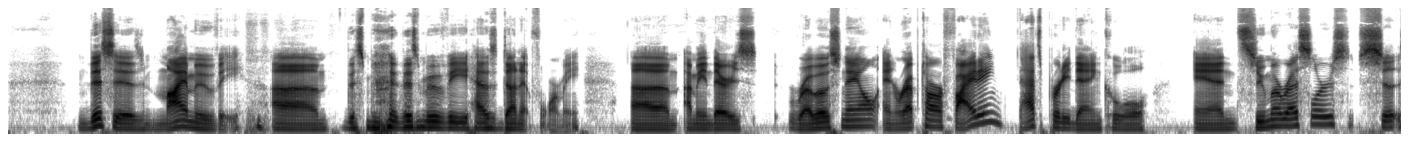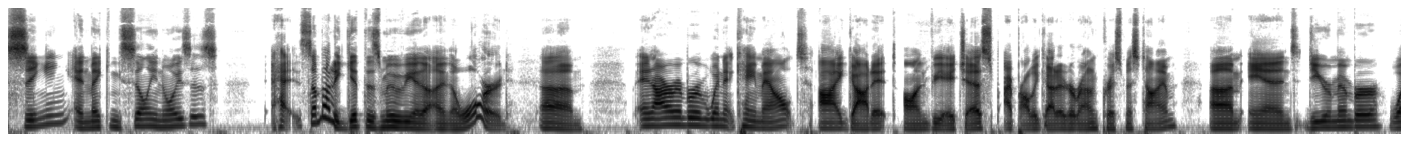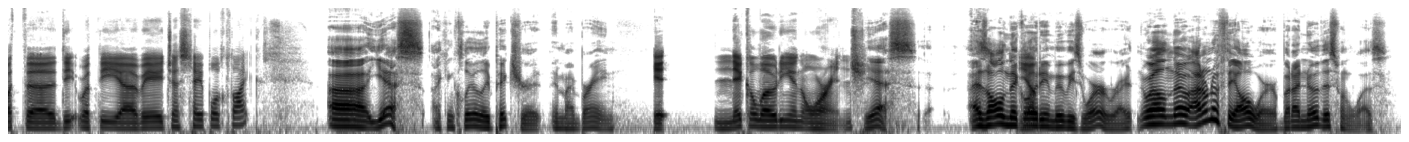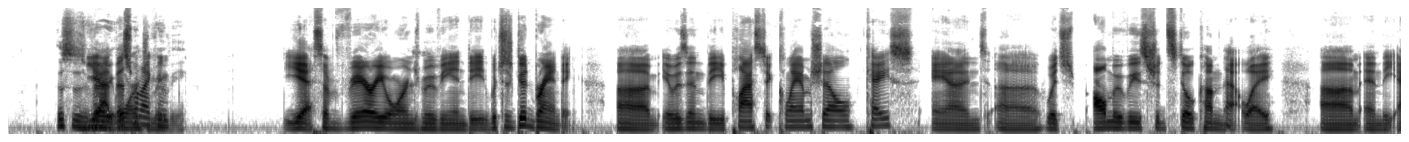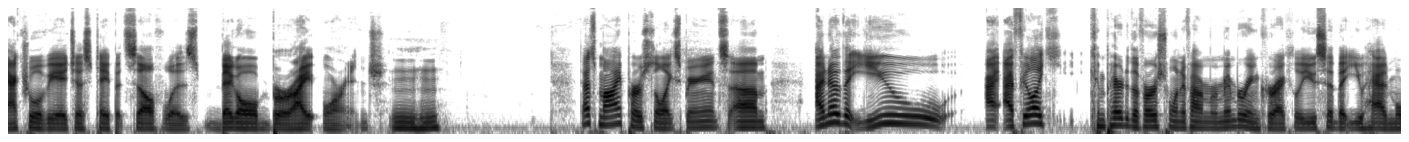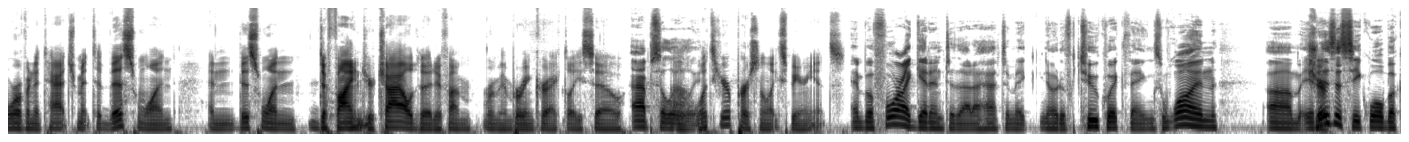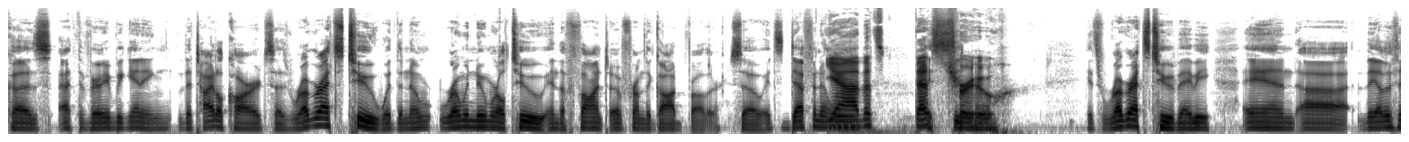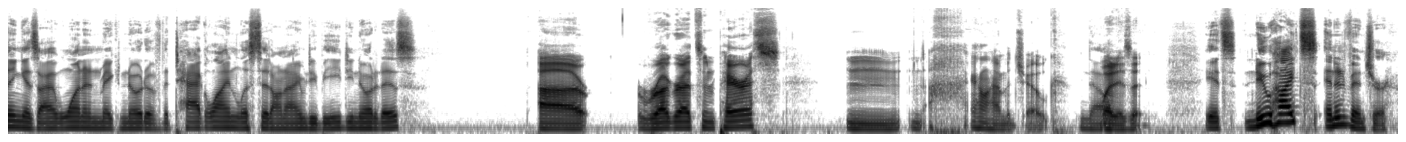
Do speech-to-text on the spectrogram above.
this is my movie. Um, this this movie has done it for me. Um, I mean, there's Robo Snail and Reptar fighting. That's pretty dang cool. And sumo wrestlers si- singing and making silly noises. Somebody get this movie an award. Um, and I remember when it came out, I got it on VHS. I probably got it around Christmas time. Um, and do you remember what the what the uh, VHS tape looked like? Uh, yes, I can clearly picture it in my brain. It Nickelodeon orange. Yes, as all Nickelodeon movies were, right? Well, no, I don't know if they all were, but I know this one was. This is a Yeah, very this one orange I can- movie. Yes, a very orange movie indeed, which is good branding. Um, it was in the plastic clamshell case, and uh, which all movies should still come that way. Um, and the actual VHS tape itself was big old bright orange. Mm-hmm. That's my personal experience. Um, I know that you. I, I feel like compared to the first one, if I'm remembering correctly, you said that you had more of an attachment to this one, and this one defined your childhood, if I'm remembering correctly. So, uh, Absolutely. what's your personal experience? And before I get into that, I have to make note of two quick things. One, um, it is Sure. a sequel because at the very beginning, the title card says Rugrats 2 with the no- Roman numeral 2 in the font of from The Godfather. So it's definitely Yeah, that's that's true. It's Rugrats 2, baby. And uh, the other thing is I want to make note of the tagline listed on IMDb. Do you know what it is? Uh, Rugrats in Paris. Mm, I don't have a joke. No. What is it? It's New Heights and Adventure.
